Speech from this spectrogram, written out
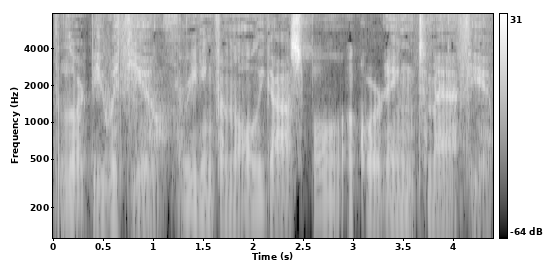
The Lord be with you. Reading from the Holy Gospel according to Matthew.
